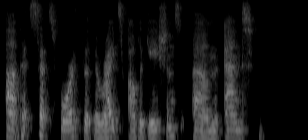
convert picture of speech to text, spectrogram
uh, that sets forth the, the rights, obligations, um, and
